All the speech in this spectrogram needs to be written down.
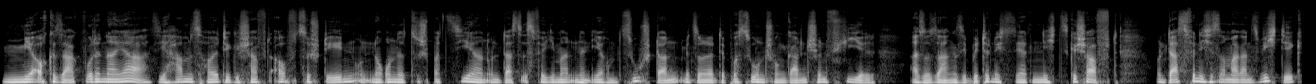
mir auch gesagt wurde, na ja, sie haben es heute geschafft aufzustehen und eine Runde zu spazieren und das ist für jemanden in ihrem Zustand mit so einer Depression schon ganz schön viel. Also sagen Sie bitte nicht, Sie hätten nichts geschafft. Und das finde ich ist immer ganz wichtig,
